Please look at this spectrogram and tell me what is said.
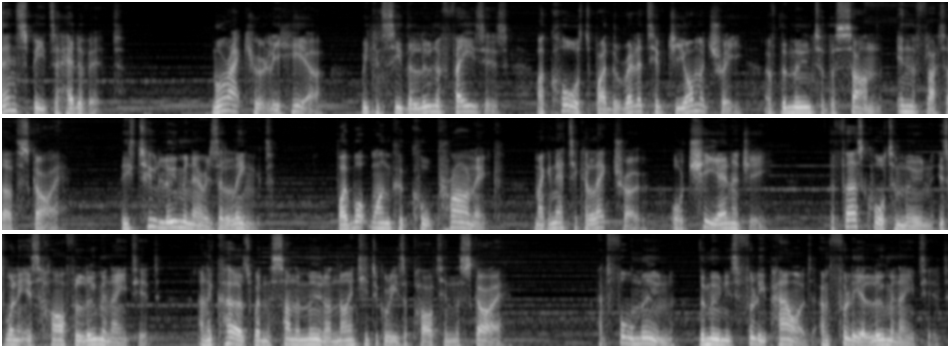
then speeds ahead of it. More accurately here, we can see the lunar phases are caused by the relative geometry of the Moon to the Sun in the flat Earth sky. These two luminaries are linked by what one could call pranic, magnetic electro, or chi energy. The first quarter moon is when it is half illuminated and occurs when the Sun and Moon are 90 degrees apart in the sky. At full moon, the moon is fully powered and fully illuminated,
